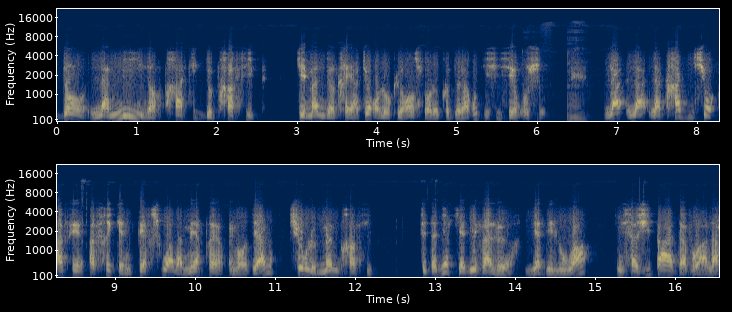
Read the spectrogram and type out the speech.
dans la mise en pratique de principes qui émanent d'un créateur, en l'occurrence pour le Code de la route, ici c'est Rousseau. Mmh. La, tradition africaine perçoit la mère primordiale sur le même principe. C'est-à-dire qu'il y a des valeurs, il y a des lois. Il ne s'agit pas d'avoir la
